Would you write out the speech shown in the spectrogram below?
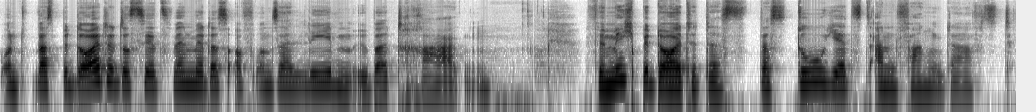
Und was bedeutet das jetzt, wenn wir das auf unser Leben übertragen? Für mich bedeutet das, dass du jetzt anfangen darfst,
